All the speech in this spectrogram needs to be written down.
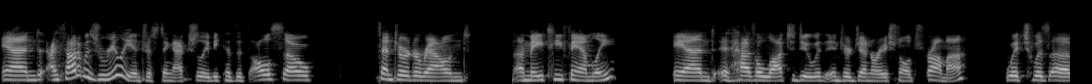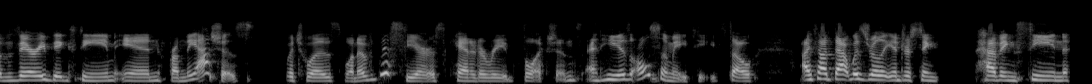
And I thought it was really interesting actually because it's also centered around a Métis family and it has a lot to do with intergenerational trauma, which was a very big theme in From the Ashes, which was one of this year's Canada Read selections, and he is also Métis. So I thought that was really interesting, having seen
